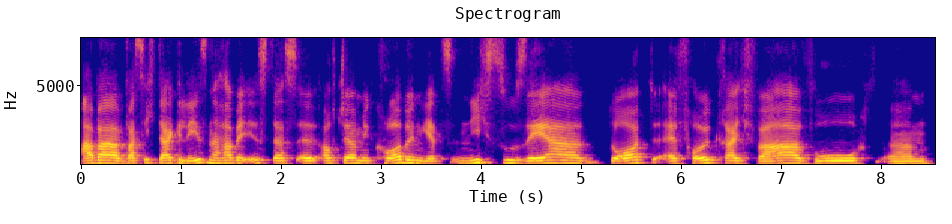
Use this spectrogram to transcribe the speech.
aber was ich da gelesen habe, ist, dass äh, auch Jeremy Corbyn jetzt nicht so sehr dort erfolgreich war, wo, ähm,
